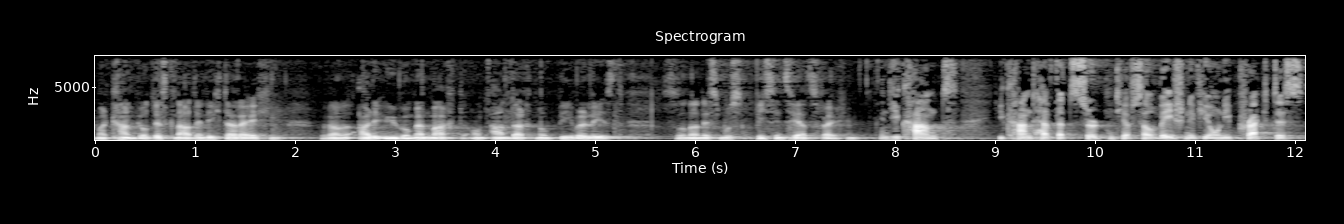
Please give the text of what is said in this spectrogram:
Man kann Gottes Gnade nicht erreichen, wenn man alle Übungen macht und Andachten und Bibel liest, sondern es muss bis ins Herz reichen. And you can't, you can't have that certainty of salvation if you only practice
